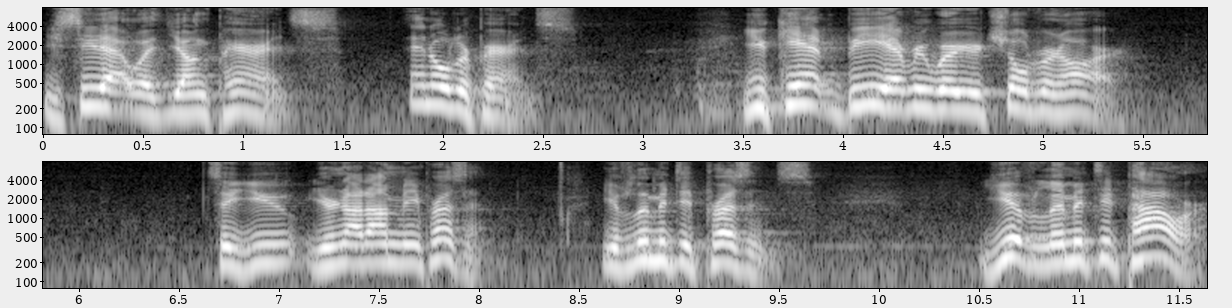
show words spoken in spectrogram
You see that with young parents and older parents. You can't be everywhere your children are. So you, you're not omnipresent. You have limited presence. You have limited power.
